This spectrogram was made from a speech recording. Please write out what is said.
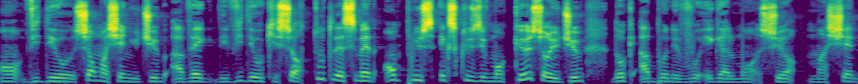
en vidéo sur ma chaîne YouTube avec des vidéos qui sortent toutes les semaines en plus exclusivement que sur YouTube. Donc abonnez-vous également sur ma chaîne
